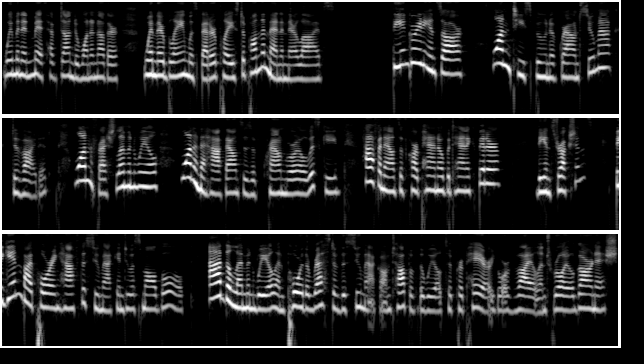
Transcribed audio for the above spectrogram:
women in myth have done to one another when their blame was better placed upon the men in their lives. The ingredients are 1 teaspoon of ground sumac, divided, 1 fresh lemon wheel, one and a half ounces of Crown Royal whiskey, half an ounce of Carpano Botanic bitter. The instructions begin by pouring half the sumac into a small bowl. Add the lemon wheel and pour the rest of the sumac on top of the wheel to prepare your violent royal garnish.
